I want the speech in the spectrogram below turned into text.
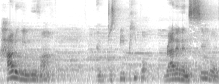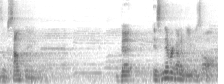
How do we move on and just be people rather than symbols of something that is never going to be resolved?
